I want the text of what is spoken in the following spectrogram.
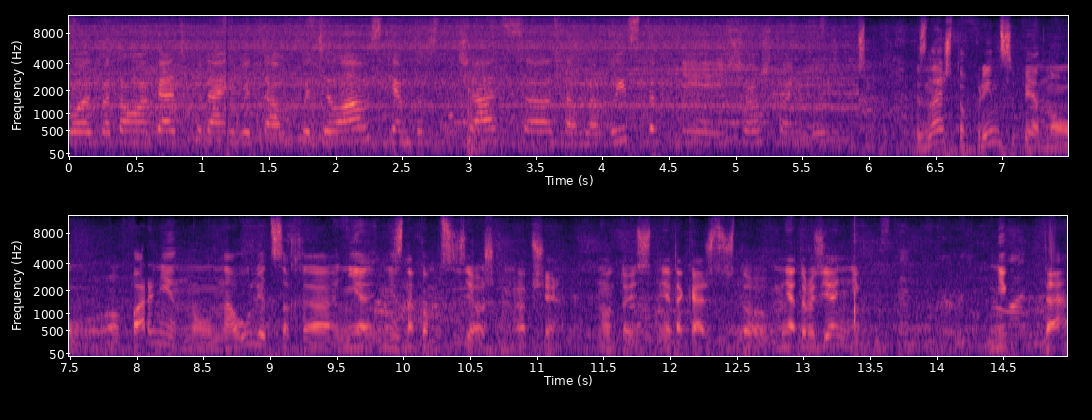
Вот, потом опять куда-нибудь там по делам с кем-то встречаться, там на выставке, еще что-нибудь. Ты знаешь, что в принципе, ну, парни, ну, на улицах э, не, не знакомятся с девушками вообще. Ну, то есть мне так кажется, что у меня друзья не, не- да?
